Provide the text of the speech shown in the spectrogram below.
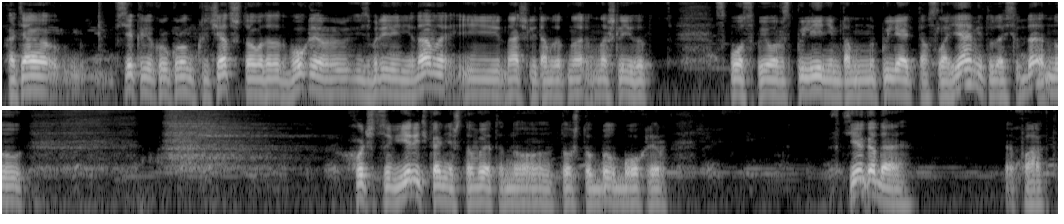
Хотя все кругом кричат, что вот этот Боклер изобрели недавно и начали там этот, нашли этот способ его распылением там напылять там слоями туда-сюда, но хочется верить, конечно, в это, но то, что был Бохлер в те года, факт.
